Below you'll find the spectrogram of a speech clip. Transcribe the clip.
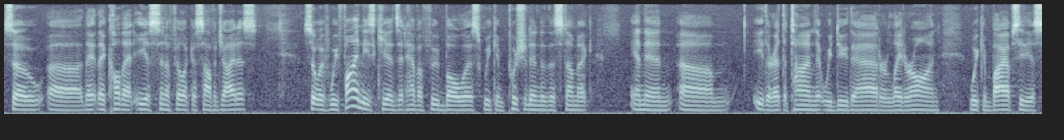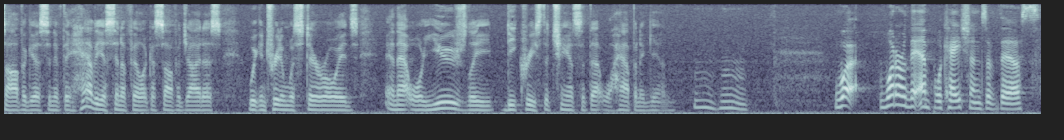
So uh, they, they call that eosinophilic esophagitis. So if we find these kids that have a food bolus, we can push it into the stomach, and then um, either at the time that we do that or later on, we can biopsy the esophagus. And if they have eosinophilic esophagitis, we can treat them with steroids, and that will usually decrease the chance that that will happen again. Mm-hmm. What What are the implications of this?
